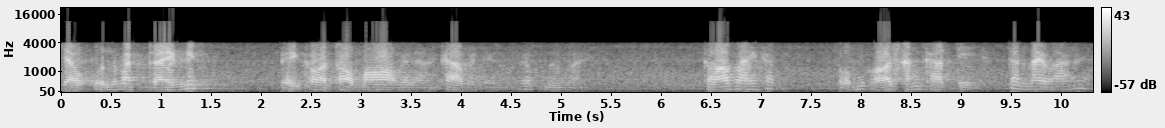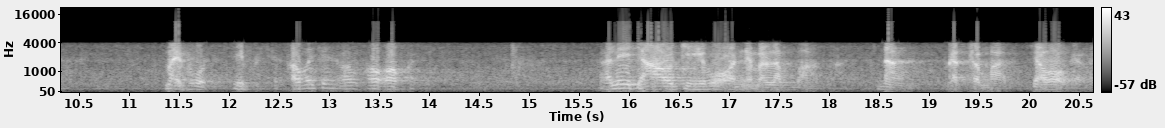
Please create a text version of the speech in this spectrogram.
เจ้าคุณวัดไตรมิตรเป็นกอทอมอเวลาเข้าไปถึงยกมือไหว้ขอไปครับ ผมขอสังคาติ ท่านไม่ว่าไม่พูดหยิบเอาไปเช่เอาเอาออก อันนี้จะเอาจีวรเนี่ยมันลำบาก นั่งกัดสมาธิจะออกอะไร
